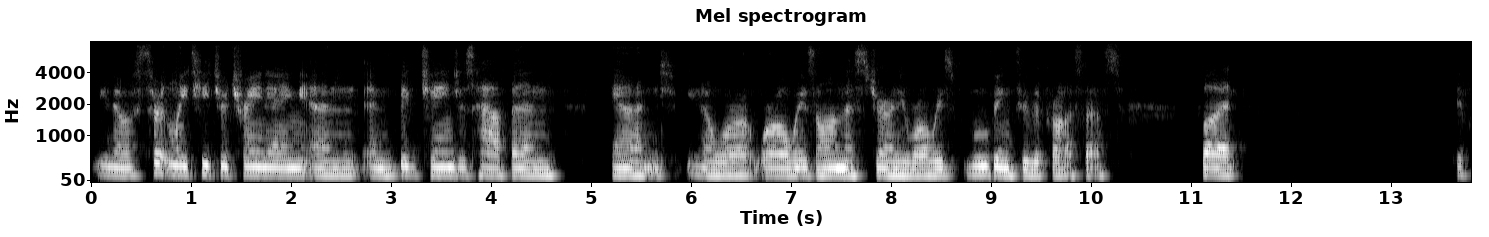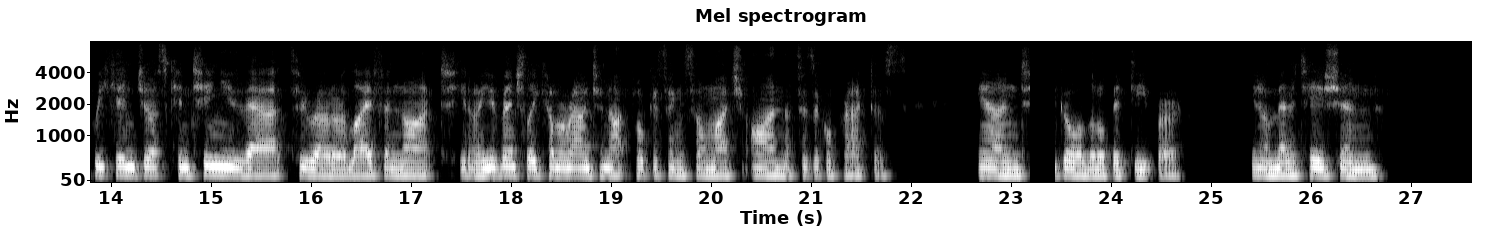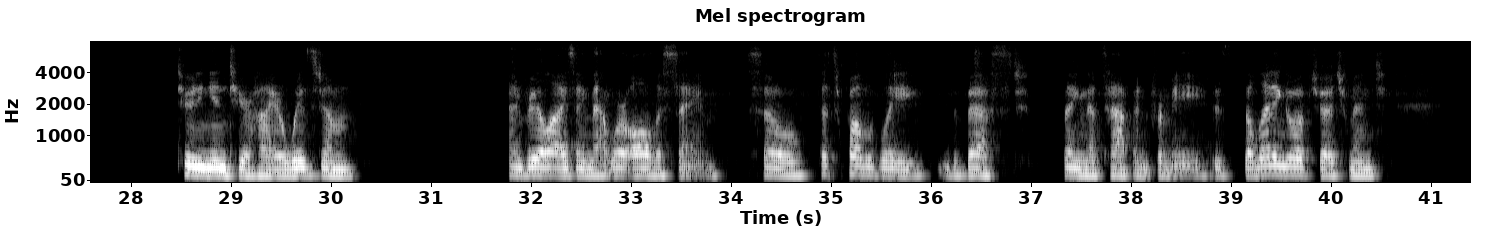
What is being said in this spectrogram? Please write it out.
you know, certainly teacher training and, and big changes happen. And, you know, we're, we're always on this journey, we're always moving through the process. But if we can just continue that throughout our life and not, you know, you eventually come around to not focusing so much on the physical practice and go a little bit deeper. You know, meditation tuning into your higher wisdom and realizing that we're all the same. So that's probably the best thing that's happened for me is the letting go of judgment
